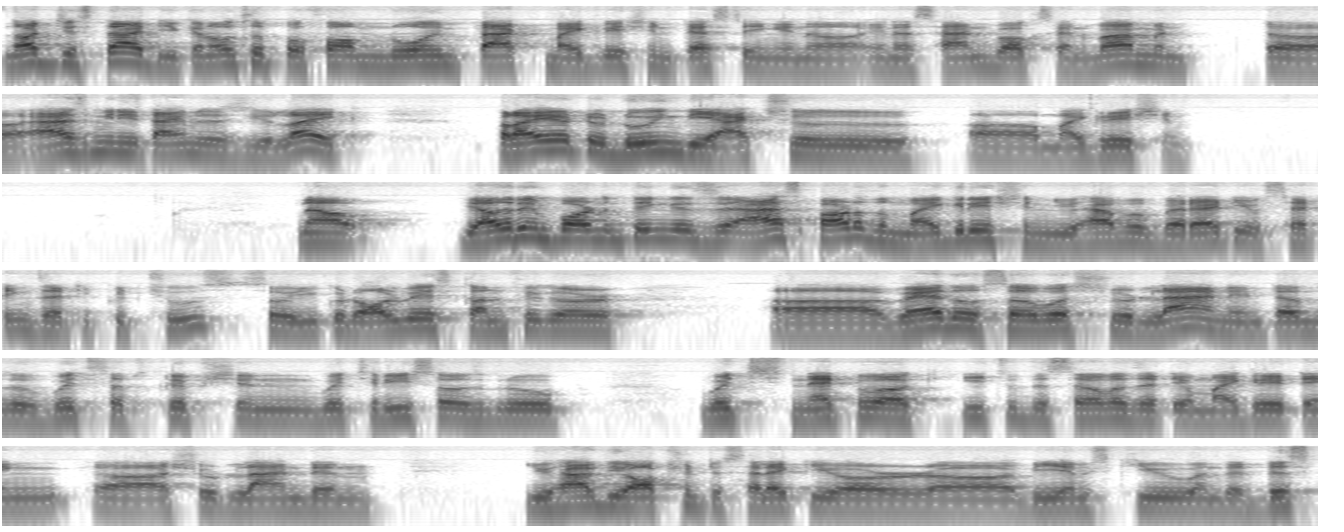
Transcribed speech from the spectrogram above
not just that, you can also perform no impact migration testing in a, in a sandbox environment uh, as many times as you like prior to doing the actual uh, migration. Now, the other important thing is as part of the migration, you have a variety of settings that you could choose. So you could always configure uh, where those servers should land in terms of which subscription, which resource group, which network each of the servers that you're migrating uh, should land in. You have the option to select your uh, VM SKU and the disk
